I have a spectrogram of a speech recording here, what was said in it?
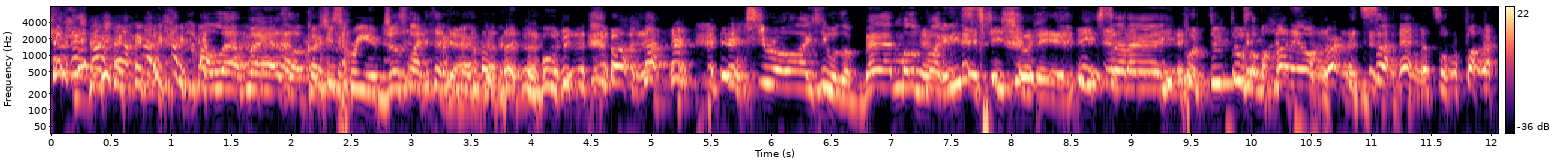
I laughed my ass off because she screamed just like that. Movie. she rolled like she was a bad motherfucker. He, She sure did. He said uh, he put threw, threw some honey on her and set her ass on fire.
